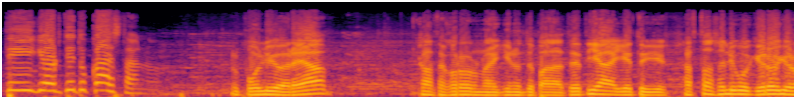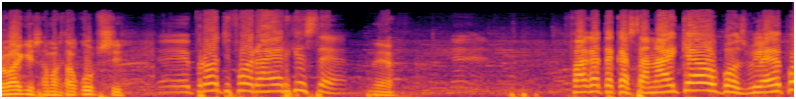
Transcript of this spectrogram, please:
τη γιορτή του Κάστανου. Είναι πολύ ωραία. Κάθε χρόνο να γίνονται πάντα τέτοια, γιατί θα φτάσει λίγο καιρό ο Γιωργάκης θα μας τα κόψει. Ε, πρώτη φορά έρχεστε; Ναι, Φάγατε καστανάκια όπως βλέπω,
